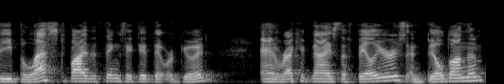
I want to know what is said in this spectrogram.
be blessed by the things they did that were good and recognize the failures and build on them.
